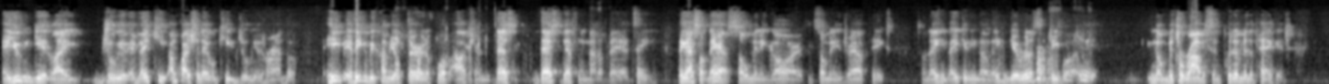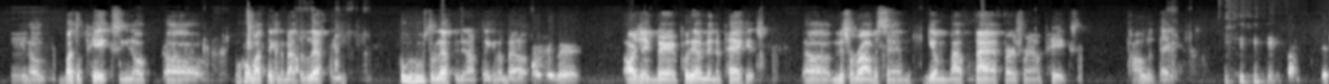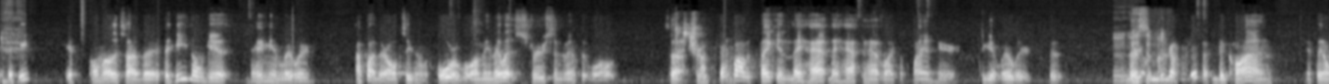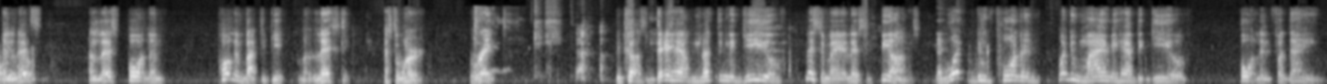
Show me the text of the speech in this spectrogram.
and you can get like Julius. If they keep, I'm quite sure they will keep Julius Randle. He if he can become your third or fourth option, that's that's definitely not a bad team. They got so they have so many guards and so many draft picks, so they can they can you know they can get rid of some people. You know Mitchell Robinson, put him in the package. You know, bunch of picks. You know, uh, who am I thinking about? The lefty. Who who's the lefty that I'm thinking about? RJ Barrett. RJ Barrett, put him in the package. Uh, Mitchell Robinson, give him about five first round picks. Call it a day. If the Heat, if on the other side of the, if the Heat don't get Damian Lillard, I thought their offseason was horrible. I mean, they let Strus and Vincent walk. So That's true. That's why I was thinking they have they have to have like a plan here to get Lillard because Mhm. they're, Listen, gonna, they're gonna decline if they don't get unless unless Portland Portland about to get molested. That's the word. Raped. because they have nothing to give. Listen, man, listen, be honest. What do Portland, what do Miami have to give Portland for Dame?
